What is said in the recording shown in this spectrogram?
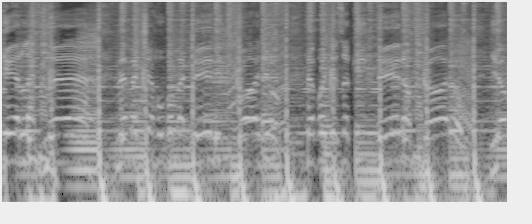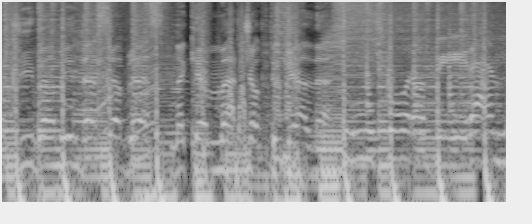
Kérlek ne Nem megy sehova mert én itt vagyok. Te vagy az akit én akarok. Young G-vel minden szebb lesz. Nekem már csak te kellesz Úgy forrad vérem,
